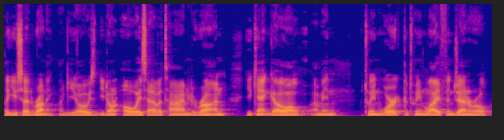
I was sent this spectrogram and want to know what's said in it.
like you said, running. Like you always, you don't always have a time to run. You can't go, I mean, between work, between life in general,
